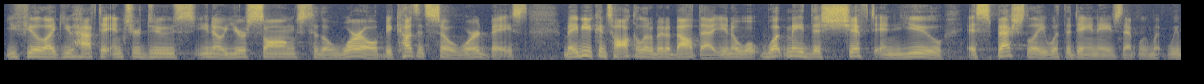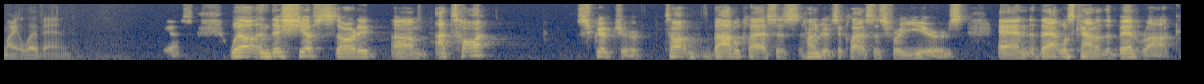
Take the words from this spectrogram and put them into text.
you feel like you have to introduce you know your songs to the world because it's so word based maybe you can talk a little bit about that. You know what, made this shift in you especially with the day and age that we, we might live in? Yes. Well and this shift started um, i taught scripture taught bible classes hundreds of classes for years and that was kind of the bedrock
